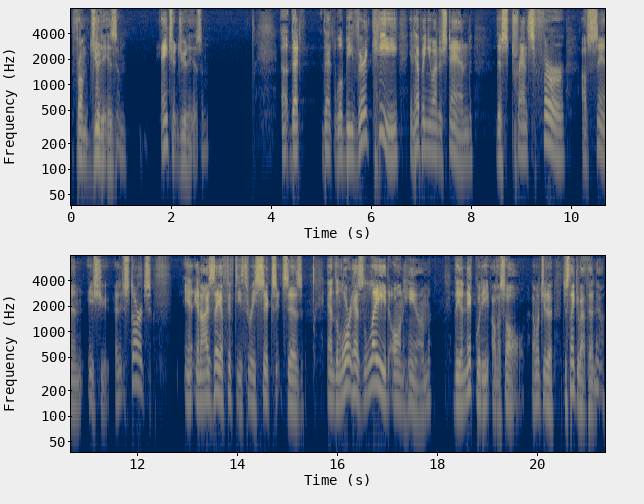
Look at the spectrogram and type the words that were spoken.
from Judaism, ancient Judaism, uh, that that will be very key in helping you understand this transfer of sin issue. And it starts in, in Isaiah 53 6. It says, And the Lord has laid on him the iniquity of us all. I want you to just think about that now.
